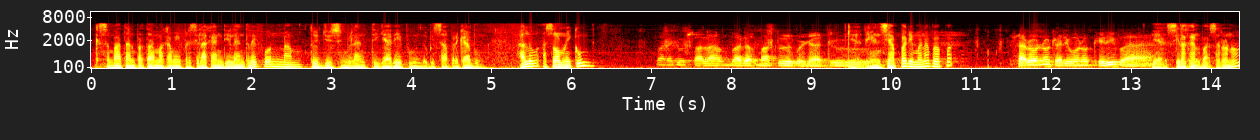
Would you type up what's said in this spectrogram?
Kesempatan pertama kami persilakan di line telepon 6793000 untuk bisa bergabung. Halo, Assalamualaikum. Waalaikumsalam warahmatullahi wabarakatuh. Ya, dengan siapa di mana Bapak? Sarono dari Wonogiri, Pak. Ya, silakan Pak Sarono.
